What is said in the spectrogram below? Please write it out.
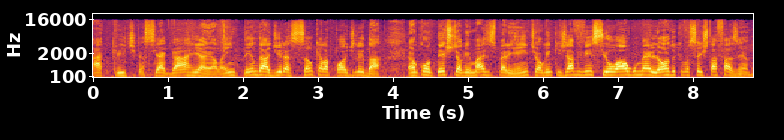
a crítica, se agarre a ela, entenda a direção que ela pode lhe dar. É um contexto de alguém mais experiente, alguém que já vivenciou algo melhor do que você está fazendo.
